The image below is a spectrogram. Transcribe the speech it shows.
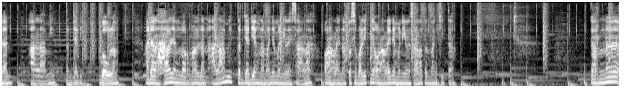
dan alami terjadi. Gua ulang, adalah hal yang normal dan alami terjadi yang namanya menilai salah orang lain atau sebaliknya orang lain yang menilai salah tentang kita. Karena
